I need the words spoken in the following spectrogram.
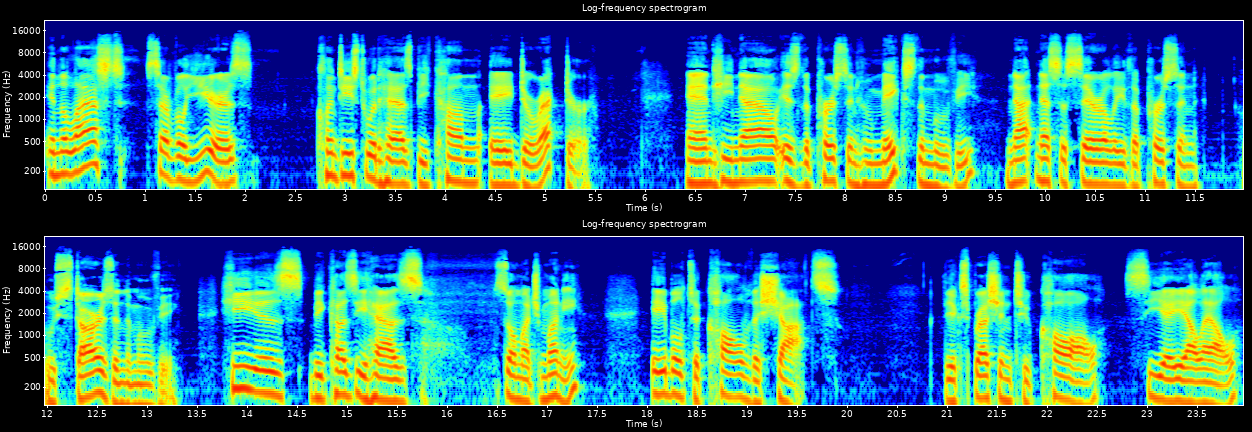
In the last several years, Clint Eastwood has become a director, and he now is the person who makes the movie, not necessarily the person who stars in the movie. He is, because he has so much money, able to call the shots. The expression to call, C A L L,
